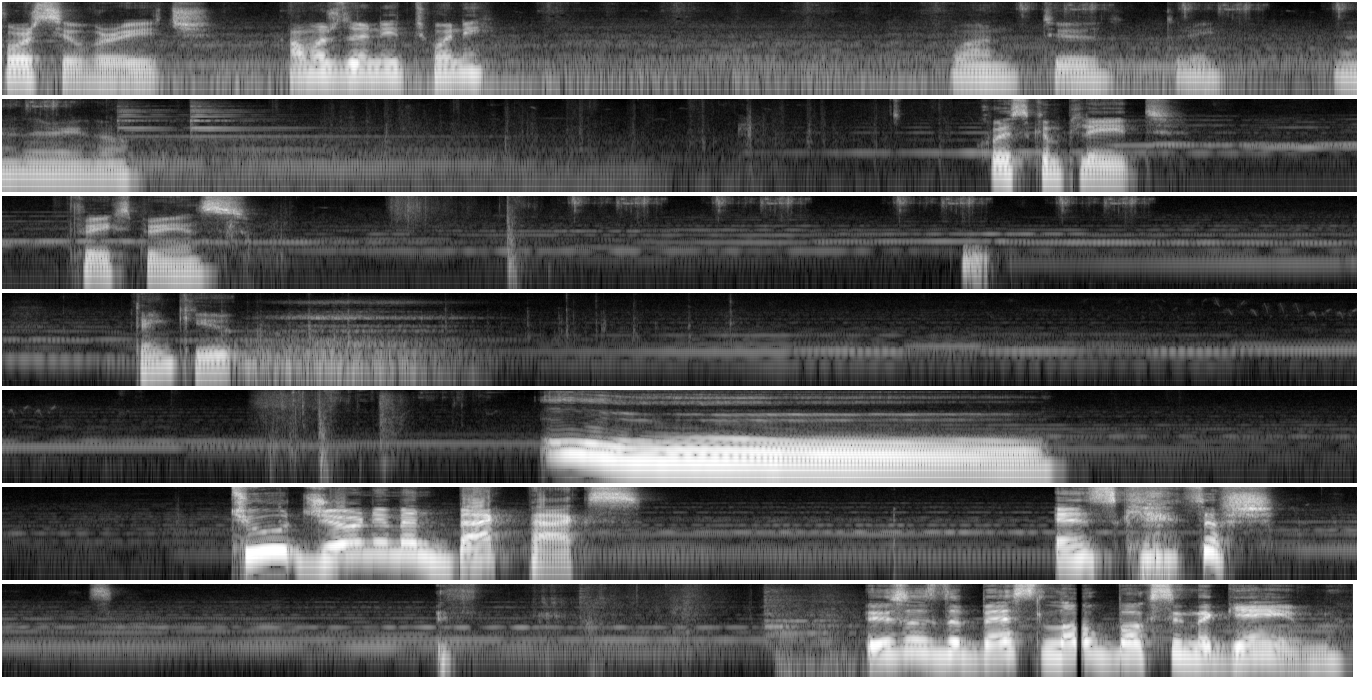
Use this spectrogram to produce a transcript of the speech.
4 silver each. How much do I need? 20? One, two, three. Yeah, there you go. Quest complete. Free experience. Ooh. Thank you. Journeyman backpacks and skins of This is the best lockbox in the game.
